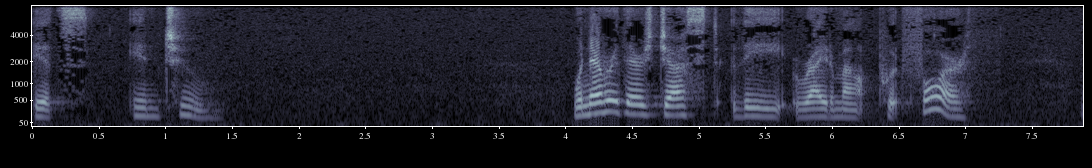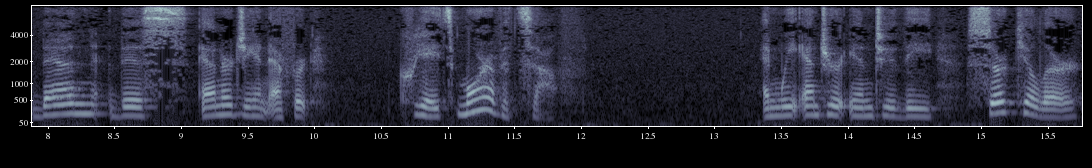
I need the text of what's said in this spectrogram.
it's in tune. Whenever there's just the right amount put forth, then this energy and effort creates more of itself. And we enter into the circular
